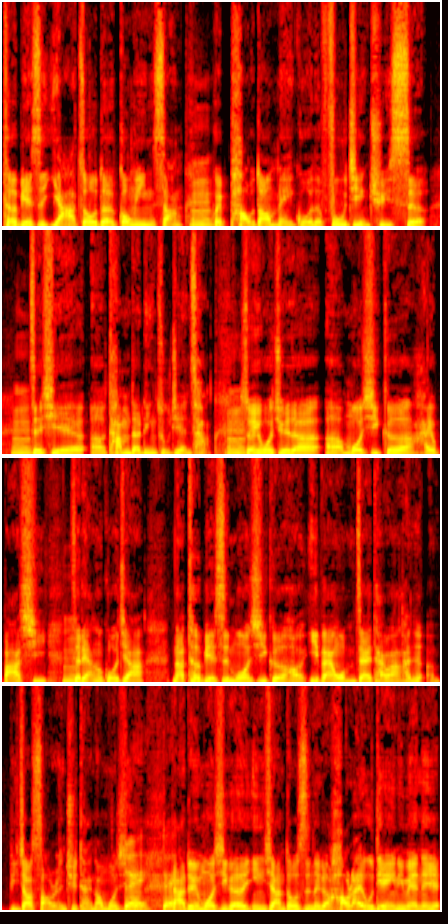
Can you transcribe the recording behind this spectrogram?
特别是亚洲的供应商，嗯，会跑到美国的附近去设，这些呃他们的零组件厂。嗯，所以我觉得呃墨西哥还有巴西这两个国家，那特别是墨西哥哈，一般我们在台湾很比较少人去谈到墨西哥，大家对墨西哥的印象都是那个好莱坞电影里面那些。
